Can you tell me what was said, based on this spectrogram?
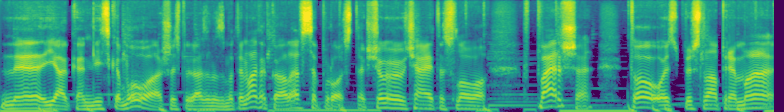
не як англійська мова, а щось пов'язане з математикою, але все просто. Якщо ви вивчаєте слово вперше, то ось пішла пряма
